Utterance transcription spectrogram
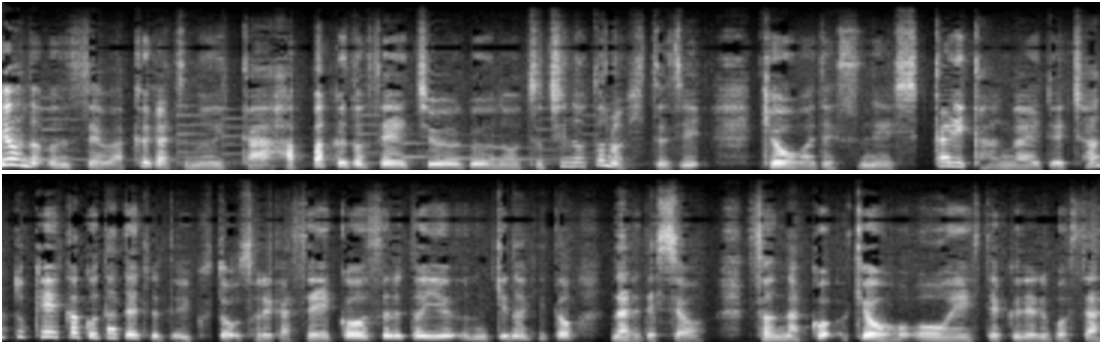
今日の運勢は9月6日八白土星中宮の土のとの羊。今日はですねしっかり考えてちゃんと計画立てていくとそれが成功するという運気の日となるでしょう。そんな今日を応援してくれる菩薩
